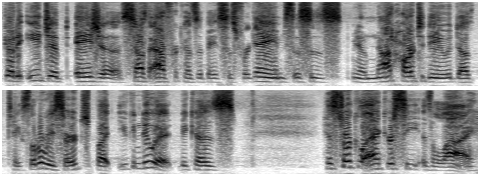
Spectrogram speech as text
Go to Egypt, Asia, South Africa as a basis for games. This is, you know, not hard to do. It does, takes a little research, but you can do it because historical accuracy is a lie.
